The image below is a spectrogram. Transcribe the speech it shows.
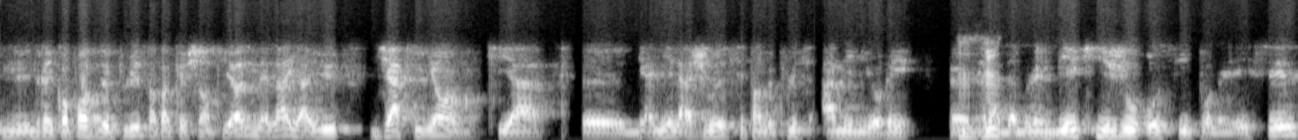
une, récompense de plus en tant que championne. Mais là, il y a eu Jackie Young qui a gagné la joueuse s'étant le plus améliorée de la mm-hmm. WNBA qui joue aussi pour les Aces.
